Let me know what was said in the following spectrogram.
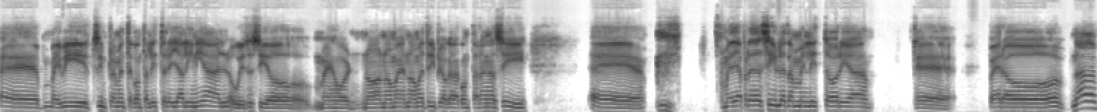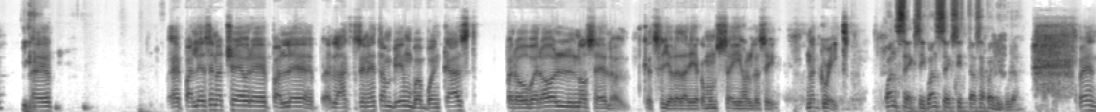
eh, maybe simplemente contar la historia ya lineal hubiese sido mejor. No, no me, no me tripió que la contaran así. Eh, media predecible también la historia. Eh, pero nada. Par de escenas chéveres, par de, las actuaciones están bien, buen, buen cast. Pero overall, no sé, lo, qué sé yo, le daría como un 6 o algo así. Not great. ¿Cuán sexy, cuán sexy está esa película? Pues,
